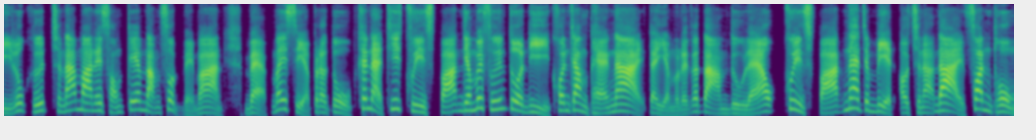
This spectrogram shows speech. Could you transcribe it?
มีลูกฮึดชนะมาใน 2 เกมหลังสุดในบ้าน แบบไม่เสียประตู ขณะที่ควีนส์พาร์คยังไม่ฟื้นตัวดีค่อนข้างแพ้ง่าย แต่อย่างไรก็ตามดูแล้วควีนส์พาร์คน่าจะเบียดเอาชนะได้ฟันธง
